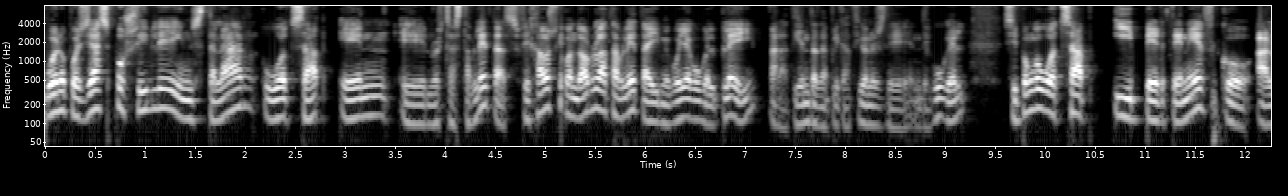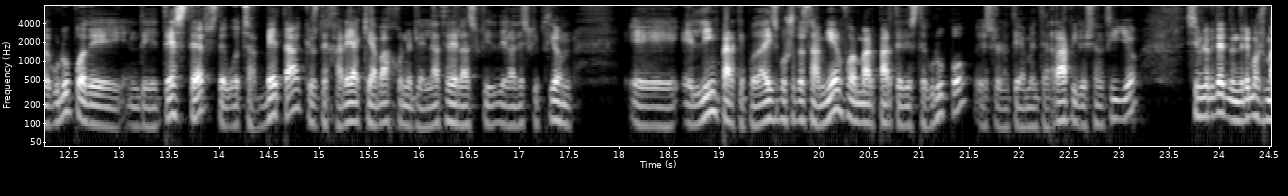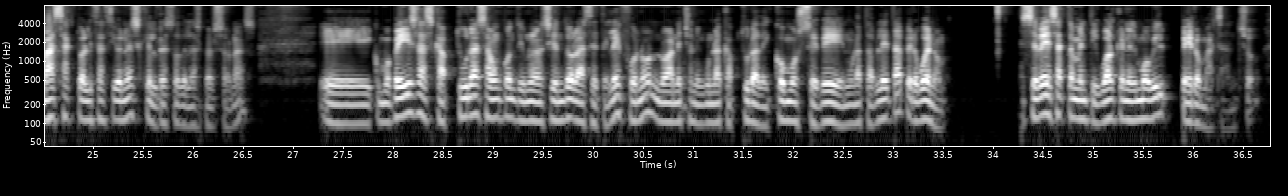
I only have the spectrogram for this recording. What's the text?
Bueno, pues ya es posible instalar WhatsApp en eh, nuestras tabletas. Fijaos que cuando abro la tableta y me voy a Google Play, a la tienda de aplicaciones de, Google, si pongo WhatsApp y pertenezco al grupo de, testers de WhatsApp Beta, que os dejaré aquí abajo en el enlace de la, descripción eh, el link para que podáis vosotros también formar parte de este grupo, es relativamente rápido y sencillo, simplemente tendremos más actualizaciones que el resto de las personas. Eh, como veis, las capturas aún continúan siendo las de teléfono, no han hecho ninguna captura de cómo se ve en una tableta, pero bueno, se ve exactamente igual que en el móvil, pero más ancho.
